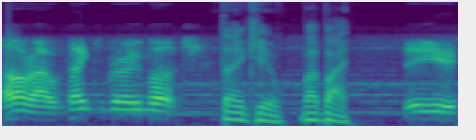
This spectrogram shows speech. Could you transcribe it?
All right. Well, thank you very much. Thank you. Bye bye. See you.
